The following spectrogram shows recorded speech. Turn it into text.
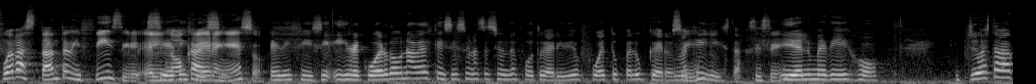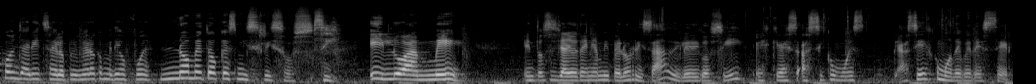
Fue bastante difícil el Sí, no caer en eso. Es difícil. Y recuerdo una vez que hiciste una sesión de foto y Aridio fue tu peluquero y Sí, maquillista. sí, sí. Y él me dijo, yo estaba con Yaritza y lo primero que me dijo fue, no me toques mis rizos. Sí. Y lo amé. Entonces ya yo tenía mi pelo rizado y le digo, sí, es que es así como es, así es como debe de ser.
